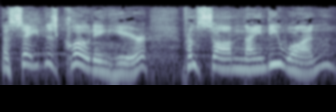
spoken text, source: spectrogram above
Now, Satan is quoting here from Psalm 91.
